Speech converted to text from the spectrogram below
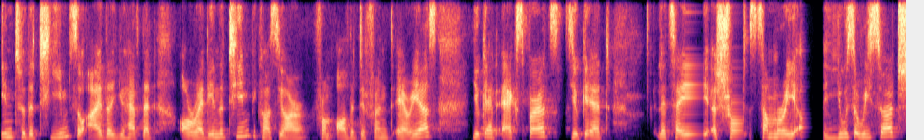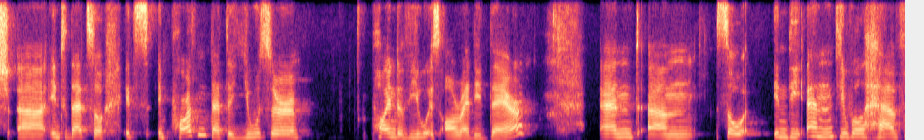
into the team. So either you have that already in the team because you are from all the different areas. You get experts. You get let's say a short summary of the user research uh, into that. So it's important that the user point of view is already there. And um, so in the end, you will have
